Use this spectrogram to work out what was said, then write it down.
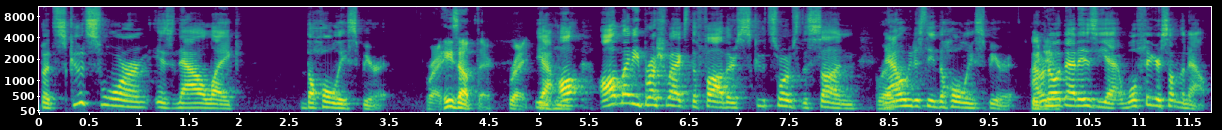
But Scute Swarm is now like the Holy Spirit. Right. He's up there. Right. Yeah, Mhm. all, Almighty Brushwag's the Father, Scute Swarm's the Son. Right. Now we just need the Holy Spirit. I don't do. know what that is yet. We'll figure something out.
